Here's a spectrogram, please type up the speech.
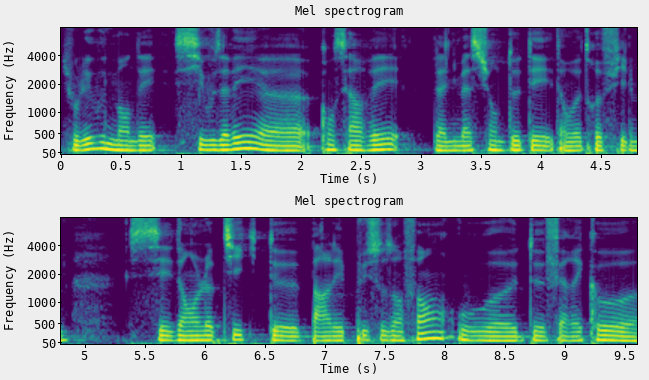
Je voulais vous demander si vous avez conservé l'animation 2D dans votre film. C'est dans l'optique de parler plus aux enfants ou euh, de faire écho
